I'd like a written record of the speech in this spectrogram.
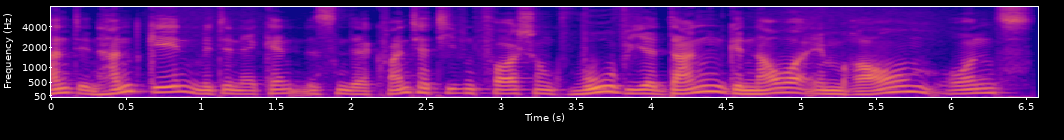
Hand in Hand gehen mit den Erkenntnissen der quantitativen Forschung, wo wir dann genauer im Raum uns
